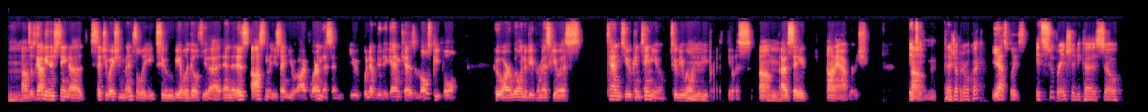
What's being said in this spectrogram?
Mm-hmm. Um, so it's got to be an interesting uh, situation mentally to be able to go through that. And it is awesome that you're saying you I've learned this and you would never do it again because most people who are willing to be promiscuous tend to continue to be willing mm-hmm. to be promiscuous. Um, mm-hmm. I would say on average. Um, can I jump in real quick? Yes, please. It's super interesting because so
